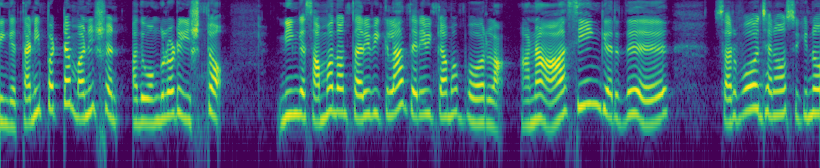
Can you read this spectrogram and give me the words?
நீங்கள் தனிப்பட்ட மனுஷன் அது உங்களோட இஷ்டம். நீங்கள் சம்மதம் தெரிவிக்கலாம் தெரிவிக்காமல் போகலாம் ஆனால் ஆசிங்கிறது சர்வோஜனோ சுகினோ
